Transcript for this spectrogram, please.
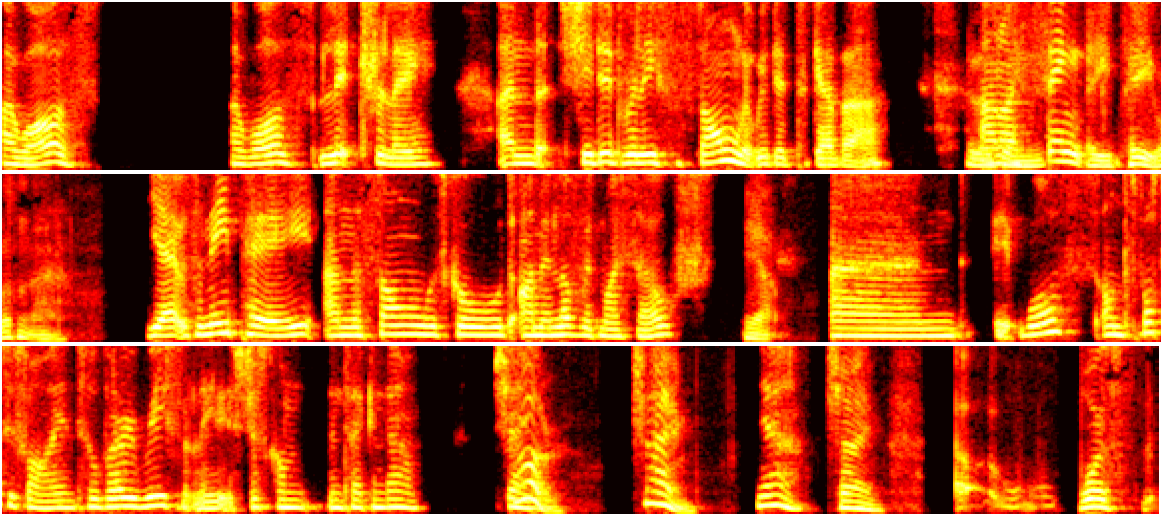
I was, I was literally, and she did release a song that we did together. There's And I think- EP wasn't there? Yeah, it was an EP, and the song was called "I'm in Love with Myself." Yeah. and it was on Spotify until very recently. It's just gone been taken down. Shame. Oh, shame, Yeah. shame. Uh, was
